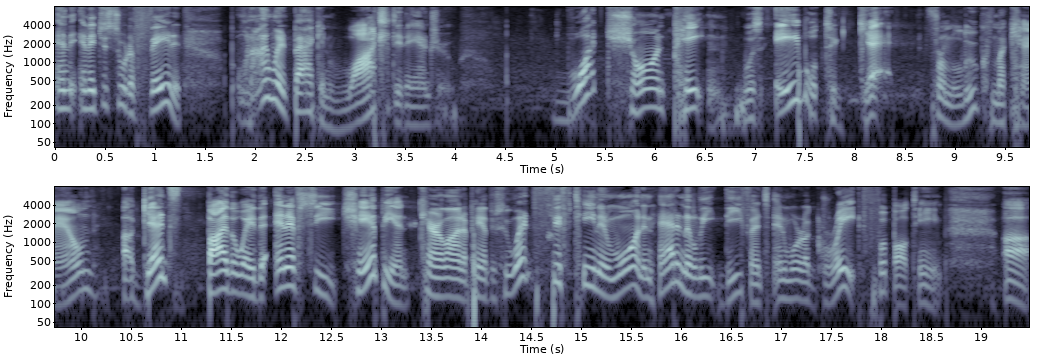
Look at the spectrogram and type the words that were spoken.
and and it just sort of faded. But when I went back and watched it, Andrew, what Sean Payton was able to get from Luke McCown against, by the way, the NFC champion Carolina Panthers, who went 15 and one and had an elite defense and were a great football team. Uh,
